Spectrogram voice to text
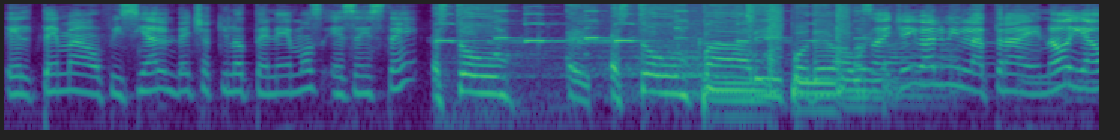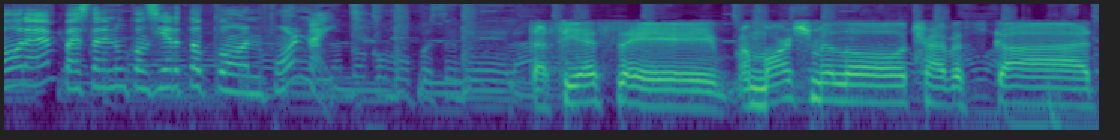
el tema oficial, de hecho aquí lo tenemos, es este. Esto un esto un party O sea, J Balvin la trae, ¿no? Y ahora va a estar en un concierto con Fortnite. Así es, eh, Marshmallow, Travis Scott,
